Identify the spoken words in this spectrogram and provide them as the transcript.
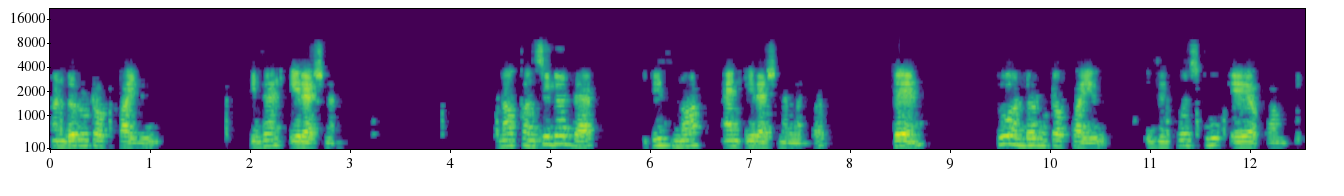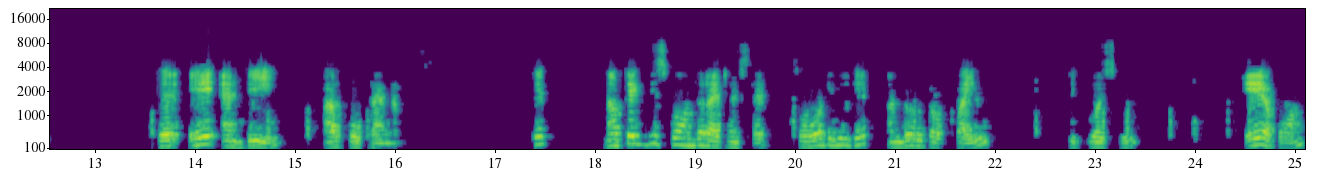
under root of 5 is an irrational. Now consider that it is not an irrational number. Then 2 under root of 5 is equals to a upon b where A and B are co-prime numbers. Okay. Now take this on the right hand side. So what you will get under root of 5 equals to A upon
